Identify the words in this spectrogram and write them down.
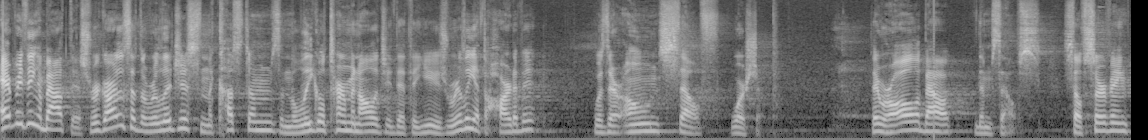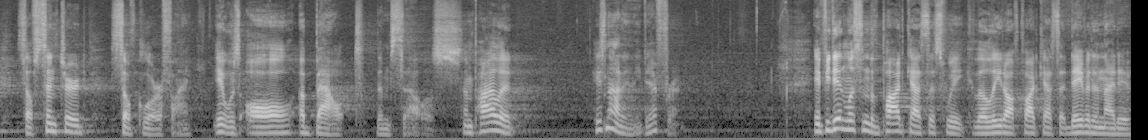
everything about this, regardless of the religious and the customs and the legal terminology that they use, really at the heart of it was their own self worship. They were all about themselves self serving, self centered, self glorifying. It was all about themselves. And Pilate, he's not any different. If you didn't listen to the podcast this week, the lead off podcast that David and I do,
